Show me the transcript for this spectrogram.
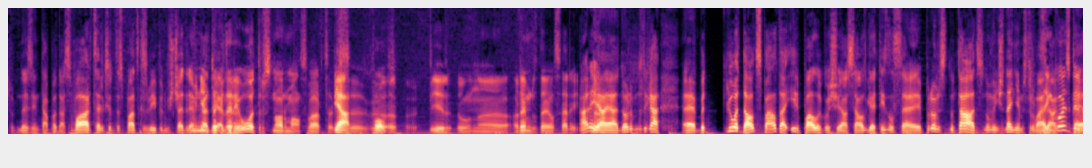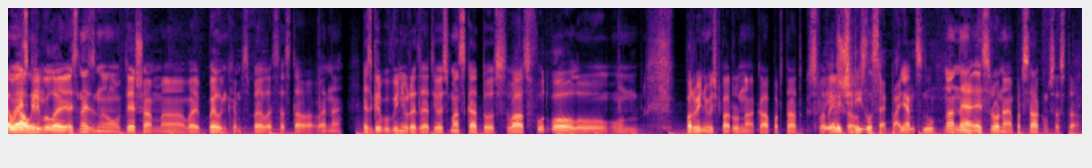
Tur nezinu, tāpat tās vārds ir tas pats, kas bija pirms četriem Viņam gadiem. tagad arī otrs normāls vārds. Jā, ir, Pols. ir un uh, Remsdēls arī. Arī, jā, jā. Nu, kā, eh, bet ļoti daudz spēlētāju ir palikuši šajā Southgate izlasē. Protams, nu, tādas nu, viņš neņems tur vairāk. ko es gribu? Es gribu, lai es nezinu, tiešām, vai Bellinghams spēlē sastāvā vai nē. Es gribu viņu redzēt, jo es maz skatos vācu futbolu un par viņu vispār runā kā par tādu, kas var Ja viņš ir izlasē paņemts. Nu, Nu, nē, es runāju par sākuma sastāvu.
